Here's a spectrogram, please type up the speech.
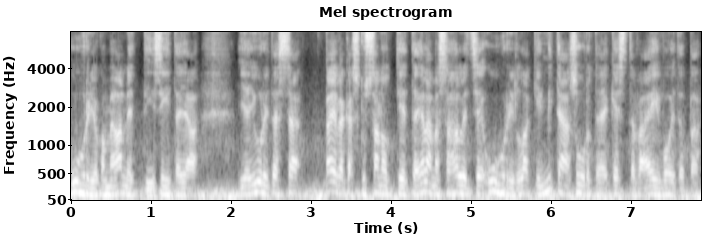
uhri, joka me annettiin siitä ja, ja juuri tässä päiväkäskyssä sanottiin, että elämässä hallitsee uhrin laki. Mitään suurta ja kestävää ei voiteta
